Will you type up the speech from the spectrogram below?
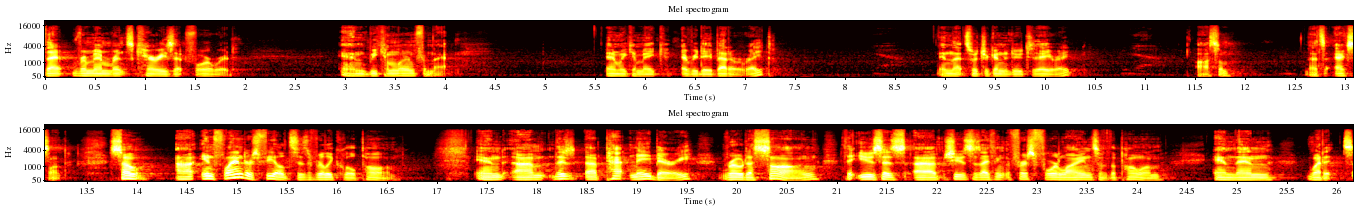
that remembrance carries it forward. And we can learn from that. And we can make every day better, right? Yeah. And that's what you're going to do today, right? Yeah. Awesome. That's excellent. So, uh, In Flanders Fields is a really cool poem. And um, there's, uh, Pat Mayberry wrote a song that uses, uh, she uses, I think, the first four lines of the poem and then what, it's,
